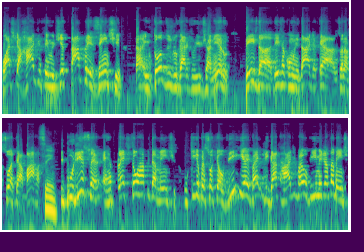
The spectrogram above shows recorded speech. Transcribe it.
Eu acho que a Rádio FM Dia está presente tá, em todos os lugares do Rio de Janeiro, desde a, desde a comunidade até a Zona Sul, até a Barra. Sim. E por isso é, é reflete tão rapidamente o que, que a pessoa quer ouvir e aí vai ligar a rádio e vai ouvir imediatamente.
